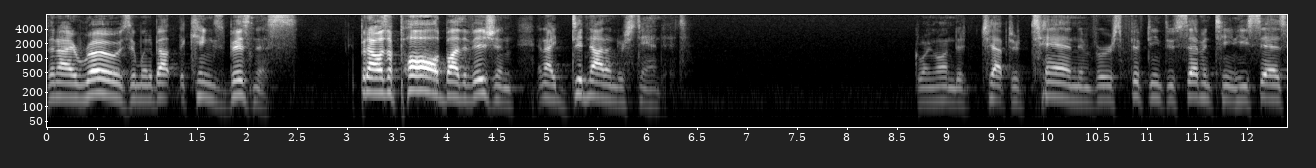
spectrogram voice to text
Then I rose and went about the king's business. But I was appalled by the vision, and I did not understand it. Going on to chapter 10 and verse 15 through 17, he says,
